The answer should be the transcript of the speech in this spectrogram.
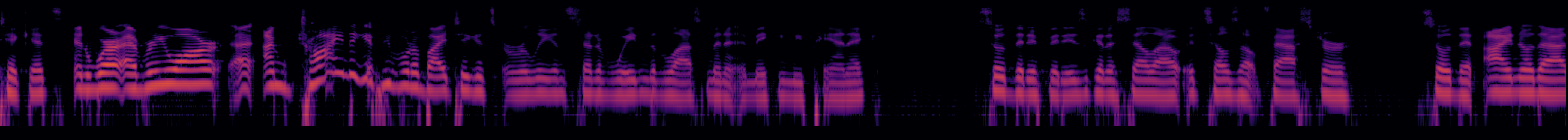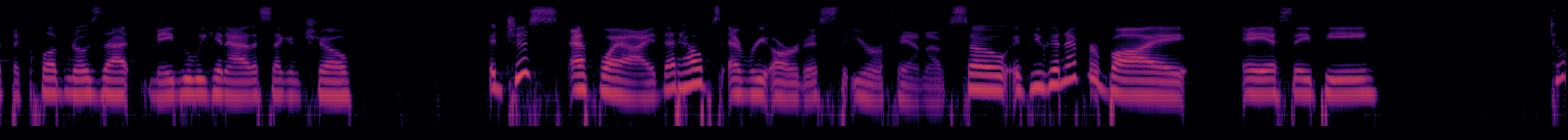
tickets. And wherever you are, I- I'm trying to get people to buy tickets early instead of waiting to the last minute and making me panic, so that if it is gonna sell out, it sells out faster. So that I know that the club knows that. Maybe we can add a second show it just FYI, that helps every artist that you're a fan of. So if you can ever buy ASAP, go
